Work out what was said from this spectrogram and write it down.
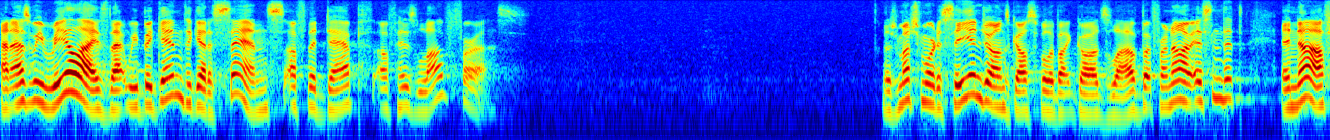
And as we realize that, we begin to get a sense of the depth of his love for us. There's much more to see in John's gospel about God's love, but for now, isn't it enough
